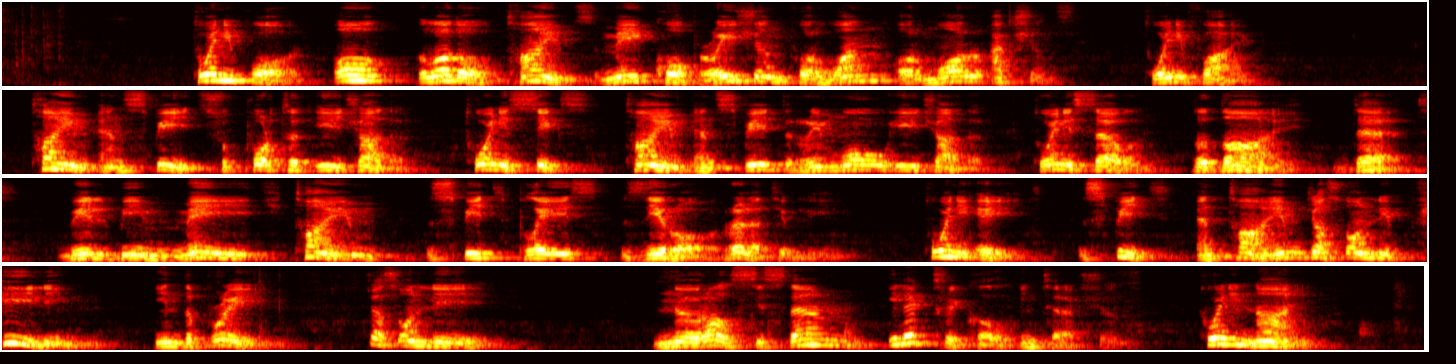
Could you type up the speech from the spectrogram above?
24 all a lot of times make cooperation for one or more actions. 25. Time and speed supported each other. 26. Time and speed remove each other. 27. The die, that will be make time speed place 0 relatively. 28. Speed and time just only feeling in the brain. Just only neural system electrical interaction. 29.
